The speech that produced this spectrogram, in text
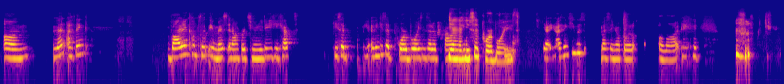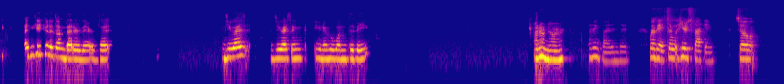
Um and then I think Biden completely missed an opportunity. He kept he said I think he said poor boys instead of proud Yeah, boys. he said poor boys. Yeah, I think he was messing up a little, a lot. I think he could have done better there, but do you guys do you guys think you know who won the debate? I don't know. I think Biden did. Well, okay, so here's fracking. So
